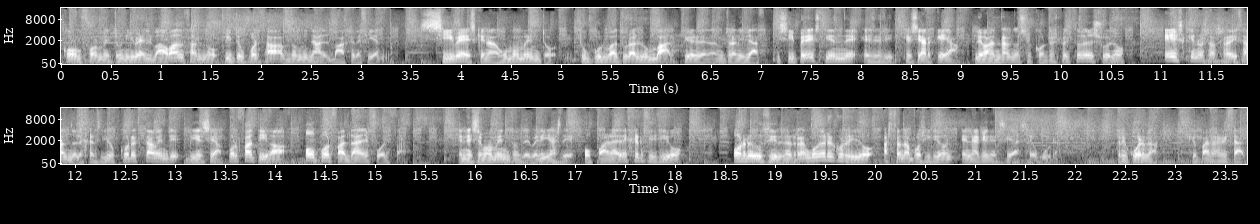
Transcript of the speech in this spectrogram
conforme tu nivel va avanzando y tu fuerza abdominal va creciendo. Si ves que en algún momento tu curvatura lumbar pierde la neutralidad y se hiperextiende, es decir, que se arquea levantándose con respecto del suelo, es que no estás realizando el ejercicio correctamente, bien sea por fatiga o por falta de fuerza. En ese momento deberías de o parar el ejercicio o reducir el rango de recorrido hasta una posición en la que te sea segura. Recuerda que para realizar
